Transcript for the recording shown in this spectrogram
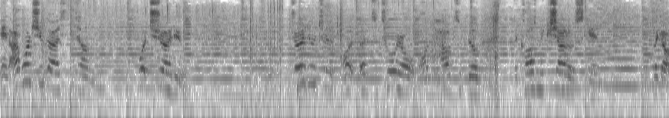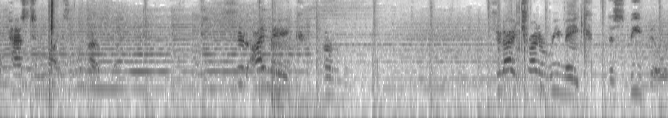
And I want you guys to tell me what should I do. Should I do a, a tutorial on how to build the Cosmic Shadow skin? Like a past 10 likes that. Should I make um? Should I try to remake the speed build.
